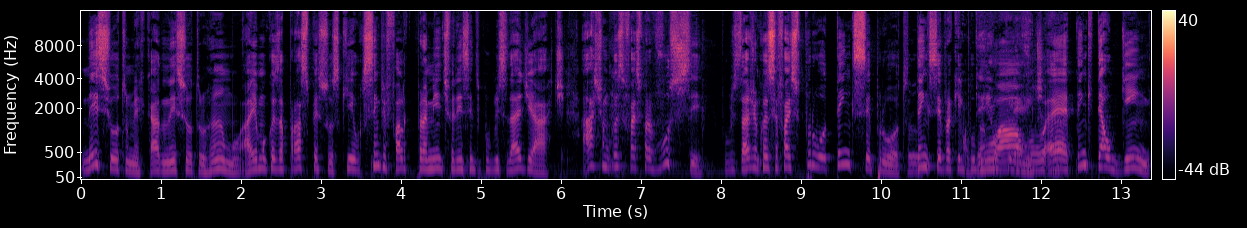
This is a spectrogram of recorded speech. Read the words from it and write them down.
nesse outro mercado, nesse outro ramo, aí é uma coisa para as pessoas que eu sempre falo que para mim a diferença entre publicidade e arte. Arte é uma coisa que você faz para você. Publicidade é uma coisa que você faz pro outro, tem que ser pro outro, tem que ser para aquele é um público-alvo, é, é. tem que ter alguém.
